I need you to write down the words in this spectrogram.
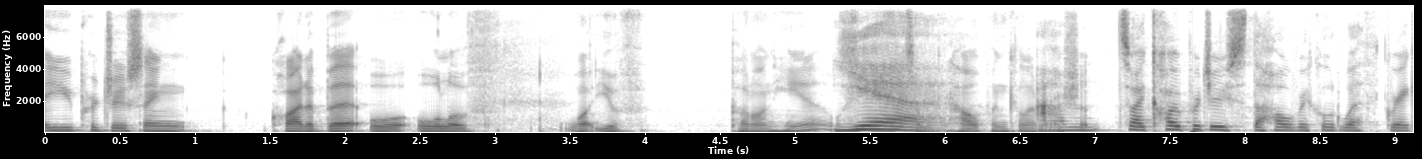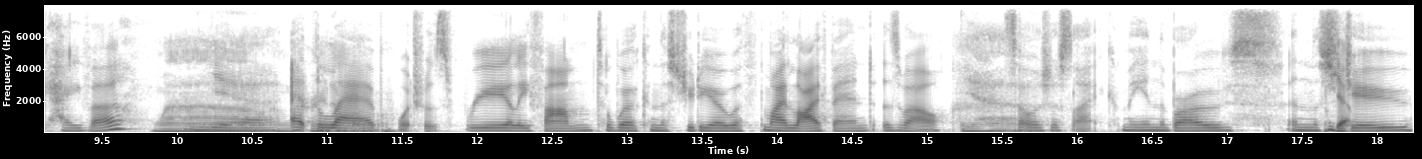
are you producing quite a bit or all of what you've put on here? Or have you had some Yeah. help and collaboration? Um, so I co-produced the whole record with Greg Haver. wow. yeah, at the lab, which was really fun to work in the studio with my live band as well. Yeah. So it was just like me and the bros in the Yeah. stew.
